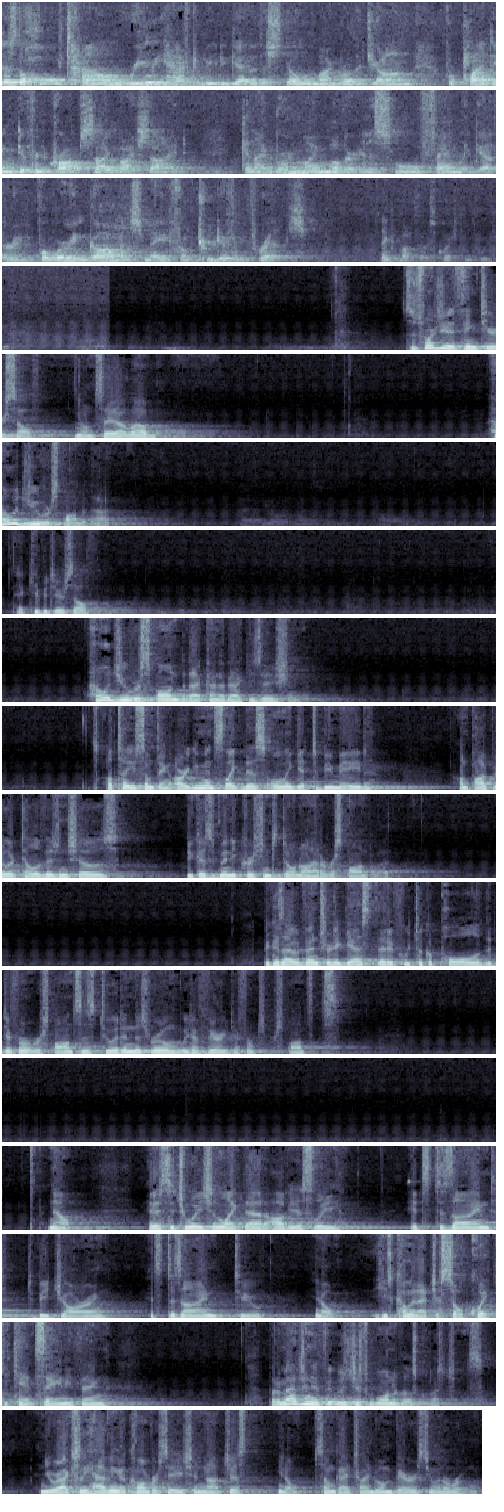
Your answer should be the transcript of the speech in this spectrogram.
Does the whole town really have to be together to stone my brother John for planting different crops side by side? Can I burn my mother in a small family gathering for wearing garments made from two different threads? Think about those questions, would you? So I just want you to think to yourself, you know, say it out loud. How would you respond to that? Yeah, keep it to yourself. How would you respond to that kind of accusation? I'll tell you something arguments like this only get to be made on popular television shows because many Christians don't know how to respond to it. Because I would venture to guess that if we took a poll of the different responses to it in this room, we'd have very different responses. Now, in a situation like that, obviously, it's designed to be jarring. It's designed to, you know, he's coming at you so quick you can't say anything. But imagine if it was just one of those questions and you were actually having a conversation, not just, you know, some guy trying to embarrass you in a room.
